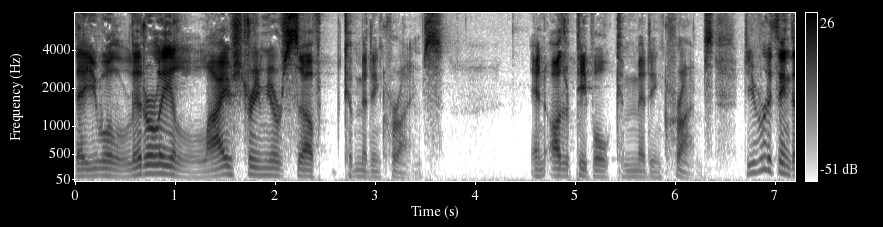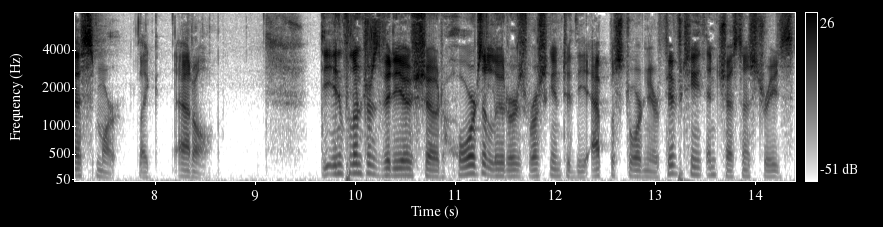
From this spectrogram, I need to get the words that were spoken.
that you will literally live stream yourself committing crimes and other people committing crimes? Do you really think that's smart? Like, at all? The influencer's video showed hordes of looters rushing into the Apple store near 15th and Chestnut Streets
